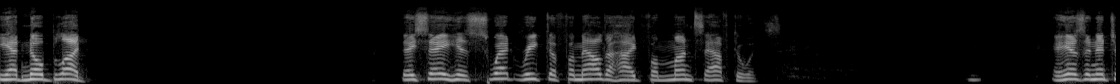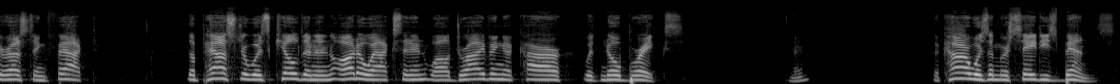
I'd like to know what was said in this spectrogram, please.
He had no blood. They say his sweat reeked of formaldehyde for months afterwards. here's an interesting fact the pastor was killed in an auto accident while driving a car with no brakes. Okay? The car was a Mercedes Benz.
